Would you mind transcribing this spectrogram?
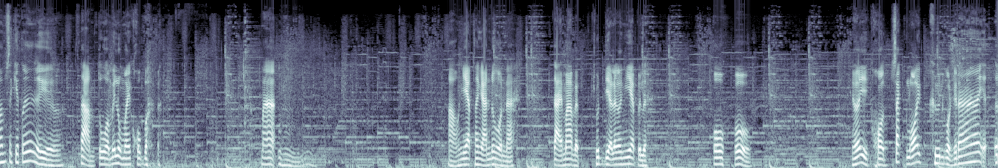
ครับสเก็ตเตอร์สามตัวไม่ลงไม้ครบอะมาอืมเอาวเงียบทั้งนั้นทุกคนนะจ่ายมาแบบชุดเดียวแล้วก็เงียบไปเลย โอ้โห เฮ้ย ขอสักร้อยคืนก่อนก็ได้ เอ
